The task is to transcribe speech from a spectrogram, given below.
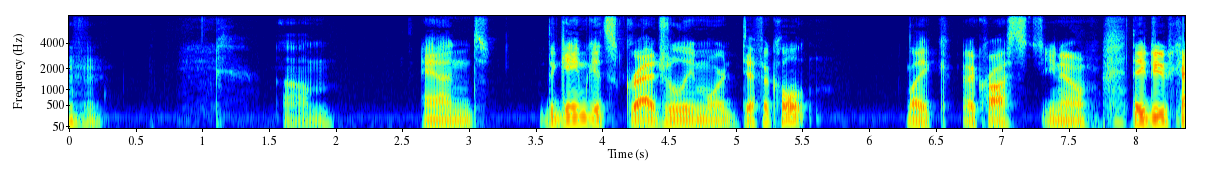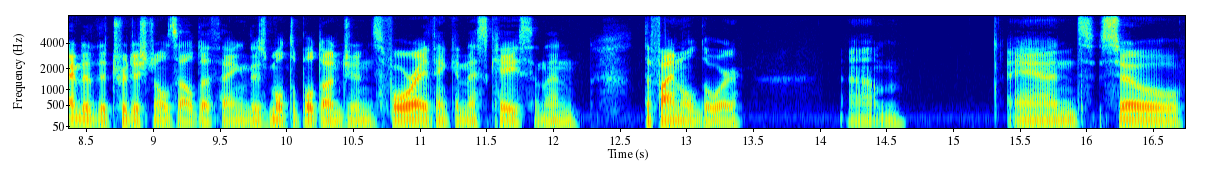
Mhm. Um, and the game gets gradually more difficult, like across. You know, they do kind of the traditional Zelda thing. There's multiple dungeons, four I think in this case, and then the final door. Um, and so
